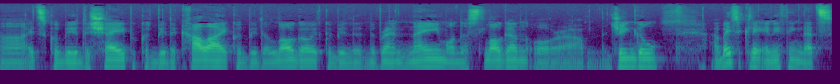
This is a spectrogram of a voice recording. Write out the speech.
uh, it could be the shape, it could be the color, it could be the logo, it could be the, the brand name or the slogan or um, jingle. Uh, basically anything that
